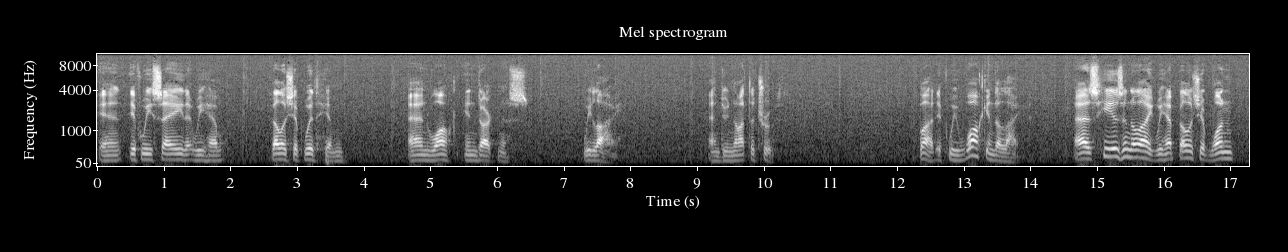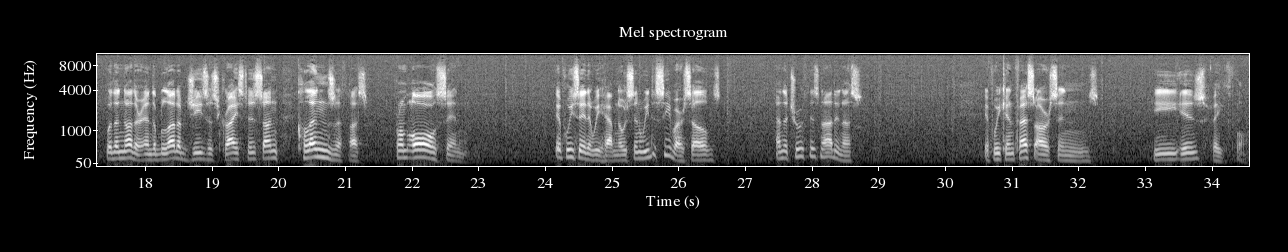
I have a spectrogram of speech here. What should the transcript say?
And if we say that we have fellowship with him and walk in darkness, we lie and do not the truth. But if we walk in the light, as he is in the light, we have fellowship one with another, and the blood of Jesus Christ, his Son, cleanseth us from all sin. If we say that we have no sin, we deceive ourselves, and the truth is not in us. If we confess our sins, he is faithful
